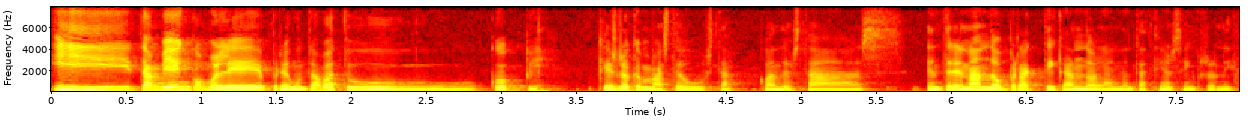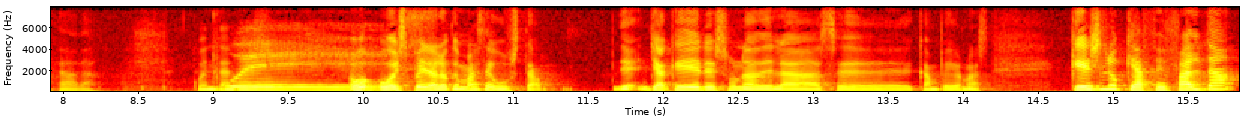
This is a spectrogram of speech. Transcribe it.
y también, como le preguntaba a tu copy, ¿qué es lo que más te gusta cuando estás entrenando o practicando la natación sincronizada? Cuéntanos. Pues. O, o espera, lo que más te gusta, ya- ya que eres una de las eh, campeonas, ¿qué es lo que hace falta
